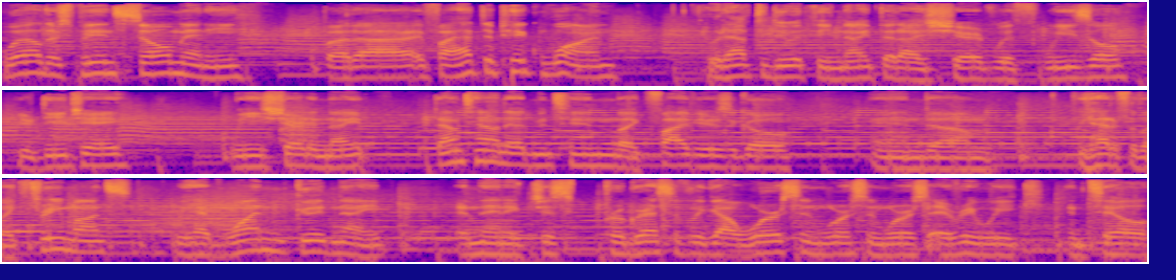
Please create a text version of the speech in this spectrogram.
Well, there's been so many, but uh, if I had to pick one, it would have to do with the night that I shared with Weasel, your DJ. We shared a night downtown Edmonton like five years ago, and um, we had it for like three months. We had one good night, and then it just progressively got worse and worse and worse every week until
